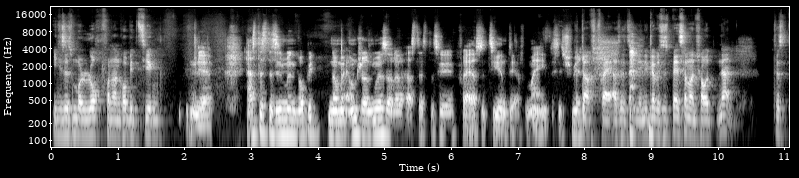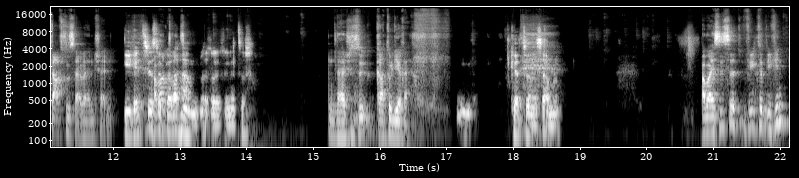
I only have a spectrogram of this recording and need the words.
in dieses Moloch von einem Hobbit ziehen. ja. Heißt das, dass ich mir den Hobbit nochmal anschauen muss oder heißt das, dass ich frei assoziieren darf? Mei, das ist Du schwierig. darfst frei assoziieren. Ich glaube, es ist besser, man schaut. Nein, das darfst du selber entscheiden. Ich hätte es ja Aber sogar daheim. Also, ist nicht so. Ist es, gratuliere. Gehört zu einer Sammlung. Aber es ist, halt, wie gesagt, ich finde,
